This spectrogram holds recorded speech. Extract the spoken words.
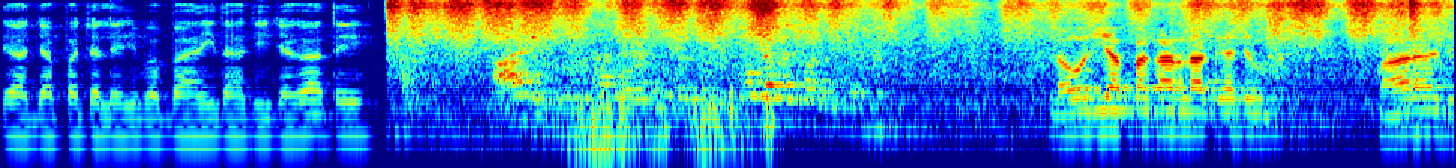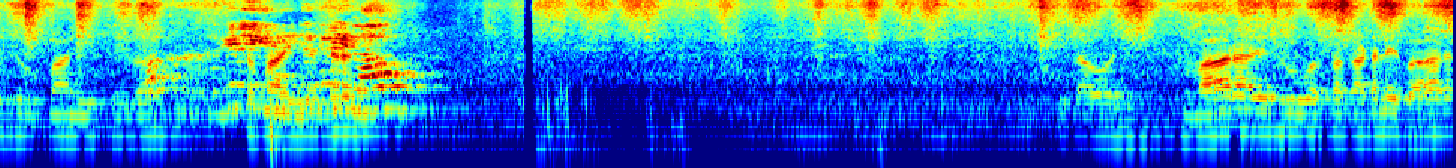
ਤੇ ਅੱਜ ਆਪਾਂ ਚੱਲੇ ਜੀ ਬਾਬਾ ਹਰੀਦਾਸ ਜੀ ਜਗ੍ਹਾ ਤੇ। ਲਓ ਜੀ ਆਪਾਂ ਕਰਨ ਲੱਗੇ ਅੱਜ ਮਹਾਰਾਜ ਦੇ ਸਰੂਪਾਂ ਦੀ ਸੇਵਾ। ਸਫ਼ਾਈ ਇੱਧਰ। ਲਓ ਜੀ ਮਹਾਰਾਜ ਦੇ ਸਰੂਪ ਆਪਾਂ ਕੱਢ ਲਏ ਬਾਹਰ।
